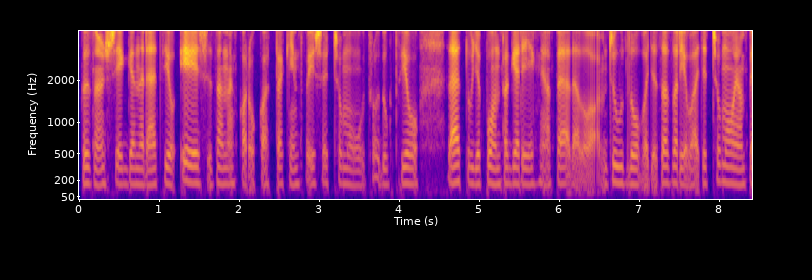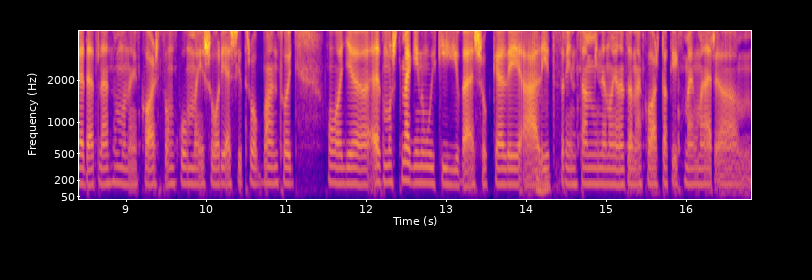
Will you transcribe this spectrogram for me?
közönséggeneráció és zenekarokat tekintve is egy csomó új produkció. Lehet ugye pont a geréknél például a Jude Law, vagy az Azaria, vagy egy csomó olyan példát lehetne mondani, hogy Carson Koma is óriásit robbant, hogy, hogy ez most megint új kihívások elé állít mm. szerintem minden olyan zenekart, akik meg már um,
